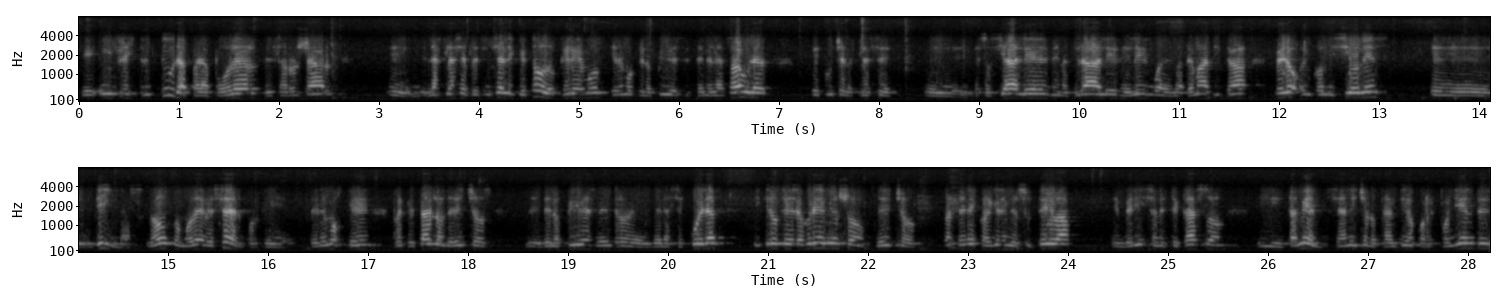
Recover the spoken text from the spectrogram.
de infraestructura para poder desarrollar eh, las clases presenciales que todos queremos. Queremos que los pibes estén en las aulas, que escuchen las clases eh, sociales, de naturales, de lengua, de matemática, pero en condiciones eh, dignas, ¿no? Como debe ser, porque tenemos que respetar los derechos de, los pibes dentro de, las escuelas y creo que los gremios, yo de hecho pertenezco al gremio SUTEBA, en Berizo en este caso, y también se han hecho los planteos correspondientes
